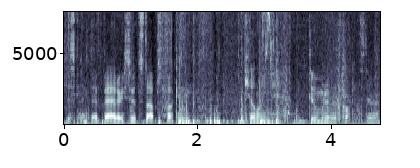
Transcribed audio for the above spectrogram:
Disconnect that battery so it stops fucking killing when doing whatever the fuck it's doing.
